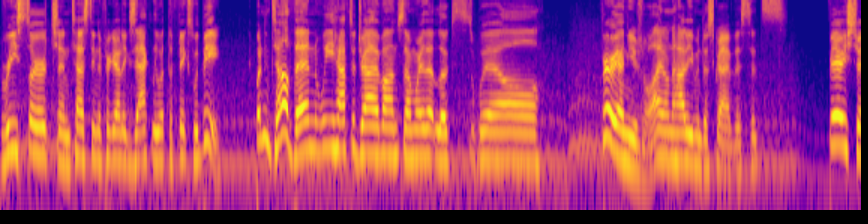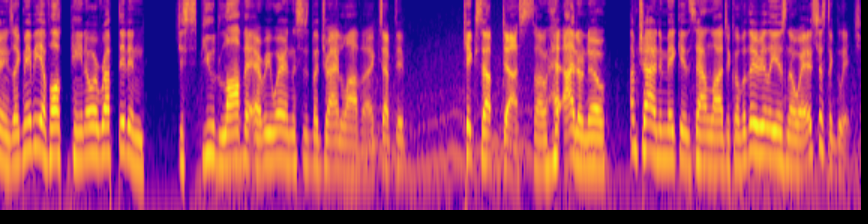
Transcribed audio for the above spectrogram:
research and testing to figure out exactly what the fix would be. But until then, we have to drive on somewhere that looks, well, very unusual. I don't know how to even describe this. It's very strange. Like maybe a volcano erupted and just spewed lava everywhere, and this is the dried lava, except it kicks up dust. So I don't know. I'm trying to make it sound logical, but there really is no way. It's just a glitch.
